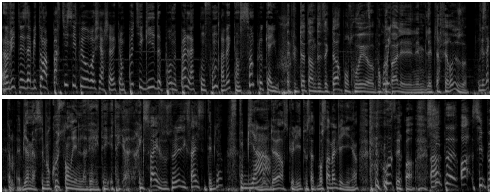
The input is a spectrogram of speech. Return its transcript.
invitent les habitants à participer aux recherches avec un petit guide pour ne pas la confondre avec un simple caillou. Et puis peut-être un détecteur pour trouver, euh, pourquoi pas, les, les pierres ferreuses. Exactement. Eh bien, merci beaucoup Sandrine. La vérité est ailleurs. X-Files, vous vous souvenez d'X-Files? C'était bien. C'était bien. Mulder, Scully, tout ça. Bon, ça a mal vieilli, hein. C'est pas. Si ah. peu. Ah, si peu.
